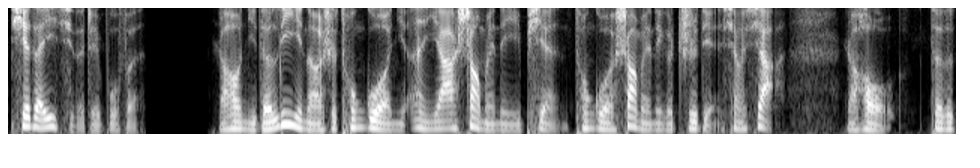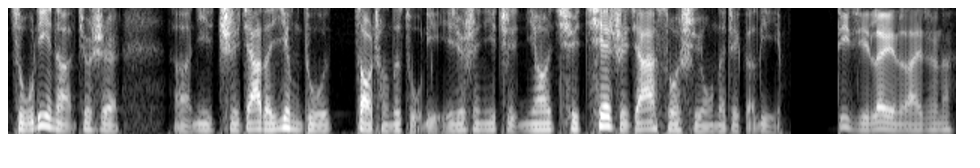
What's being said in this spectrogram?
贴在一起的这部分。然后你的力呢是通过你按压上面那一片，通过上面那个支点向下，然后它的阻力呢就是呃你指甲的硬度造成的阻力，也就是你指你要去切指甲所使用的这个力。第几类来着呢？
